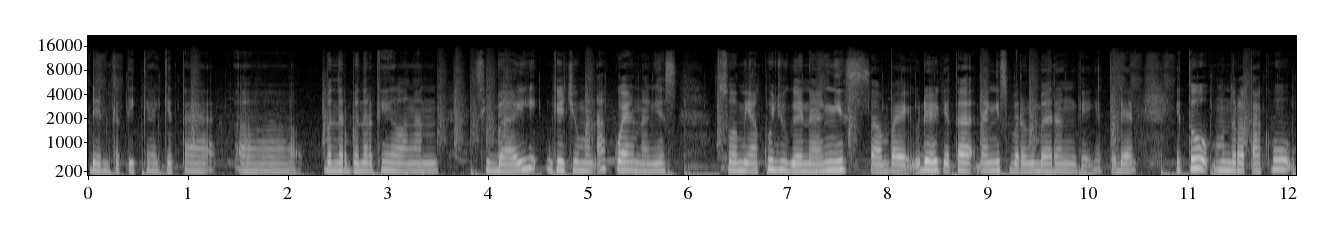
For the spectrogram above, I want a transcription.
Dan ketika kita uh, bener-bener kehilangan si bayi gak cuman aku yang nangis suami aku juga nangis sampai udah kita nangis bareng-bareng kayak gitu. Dan itu menurut aku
